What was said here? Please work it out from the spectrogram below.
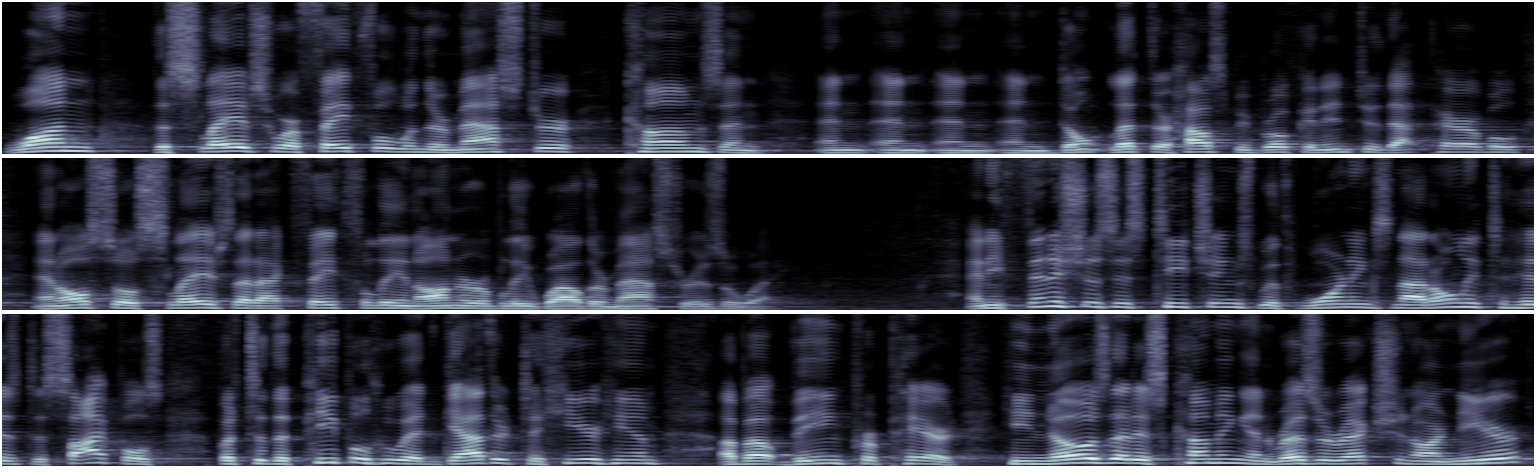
One, the slaves who are faithful when their master comes and, and, and, and, and don't let their house be broken into, that parable, and also slaves that act faithfully and honorably while their master is away. And he finishes his teachings with warnings not only to his disciples, but to the people who had gathered to hear him about being prepared. He knows that his coming and resurrection are near,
